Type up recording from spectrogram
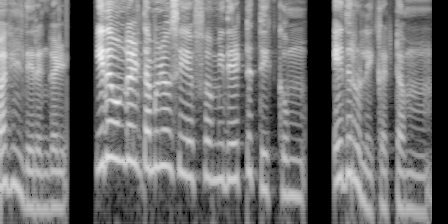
மகிழ்ந்திருங்கள். இது உங்கள் தமிழோசி எஃப்எம் இது எட்டு திக்கும் எதிரொலை கட்டம்.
